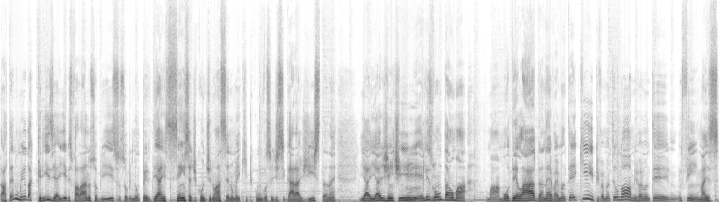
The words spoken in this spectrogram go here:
até no meio da crise aí eles falaram sobre isso, sobre não perder a essência de continuar sendo uma equipe, como você disse, garagista, né? E aí a gente, hum, eles hum. vão dar uma, uma modelada, né? Vai manter a equipe, vai manter o nome, vai manter, enfim, mas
